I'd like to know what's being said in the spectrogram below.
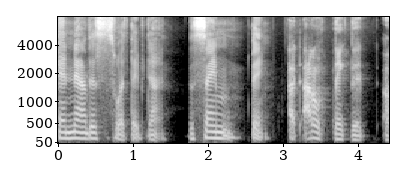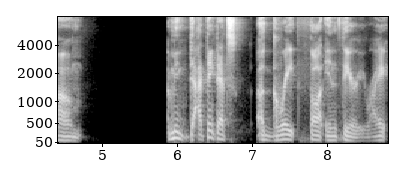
and now this is what they've done? The same thing. I, I don't think that um I mean I think that's a great thought in theory, right?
